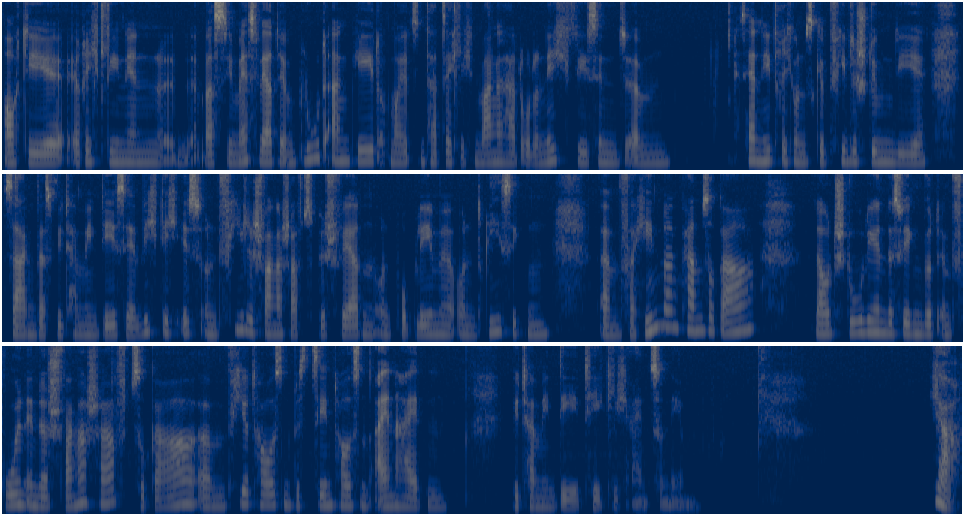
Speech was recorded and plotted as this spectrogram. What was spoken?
auch die Richtlinien, was die Messwerte im Blut angeht, ob man jetzt einen tatsächlichen Mangel hat oder nicht, die sind ähm, sehr niedrig und es gibt viele Stimmen, die sagen, dass Vitamin D sehr wichtig ist und viele Schwangerschaftsbeschwerden und Probleme und Risiken ähm, verhindern kann sogar laut Studien. Deswegen wird empfohlen, in der Schwangerschaft sogar ähm, 4000 bis 10.000 Einheiten Vitamin D täglich einzunehmen. Ja,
